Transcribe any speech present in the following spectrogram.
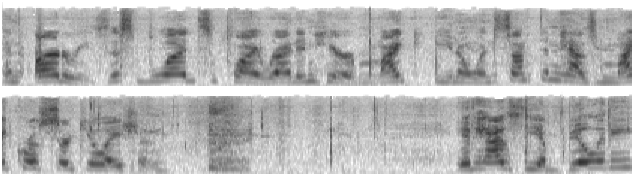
and arteries, this blood supply right in here, mic, you know, when something has microcirculation, it has the ability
